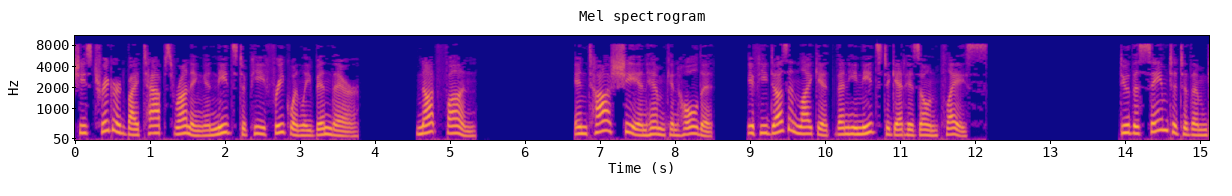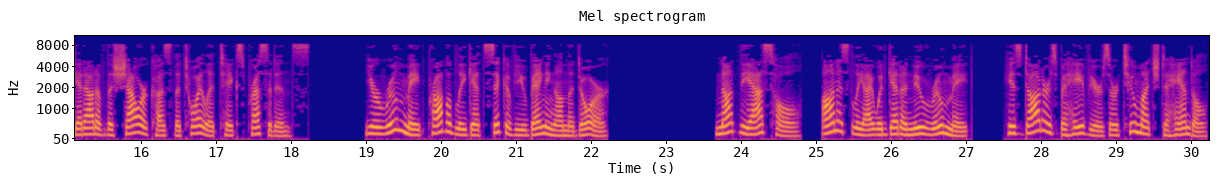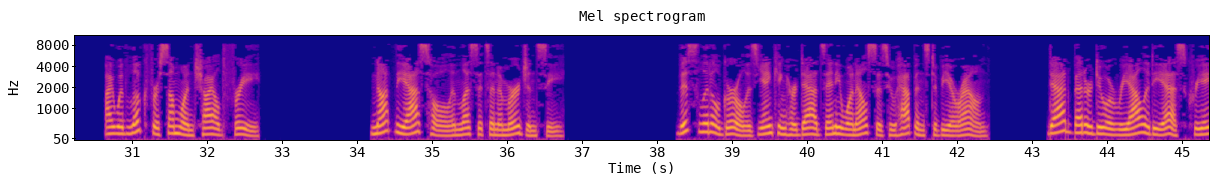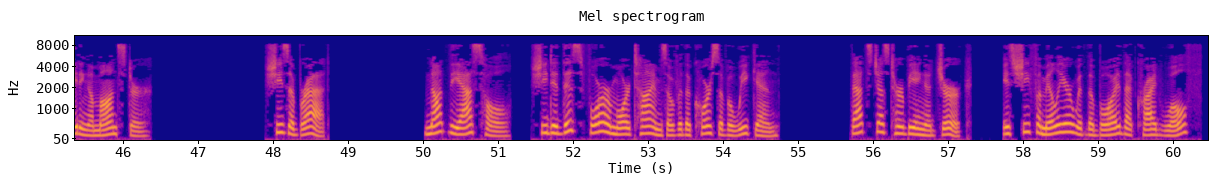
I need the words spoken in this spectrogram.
She's triggered by taps running and needs to pee frequently been there. Not fun. NTA she and him can hold it. If he doesn't like it then he needs to get his own place. Do the same to to them get out of the shower cause the toilet takes precedence. Your roommate probably gets sick of you banging on the door. Not the asshole. Honestly I would get a new roommate. His daughter's behaviors are too much to handle. I would look for someone child-free. Not the asshole unless it's an emergency. This little girl is yanking her dad's anyone else's who happens to be around. Dad better do a reality S creating a monster. She's a brat. Not the asshole. She did this four or more times over the course of a weekend. That's just her being a jerk. Is she familiar with the boy that cried wolf?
